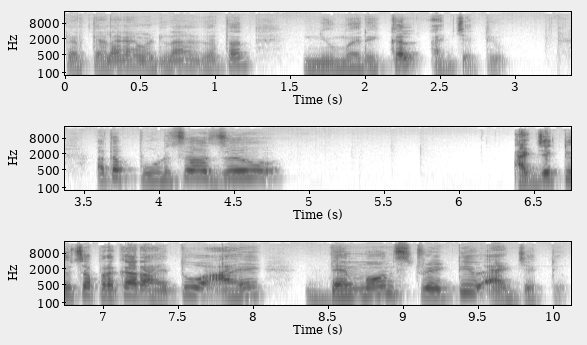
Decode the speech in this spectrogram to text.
तर त्याला काय म्हटलं जातात? न्यूमरिकल ॲडजेक्टिव्ह आता पुढचा जो ॲडजेक्टिव्हचा प्रकार आहे तो आहे डेमॉन्स्ट्रेटिव्ह ॲडजेक्टिव्ह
